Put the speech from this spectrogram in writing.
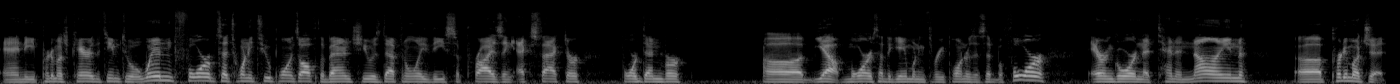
And he pretty much carried the team to a win. Forbes had 22 points off the bench. He was definitely the surprising X factor for Denver. Uh, yeah, Morris had the game winning three pointers, I said before. Aaron Gordon at 10 and 9. Uh, pretty much it.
